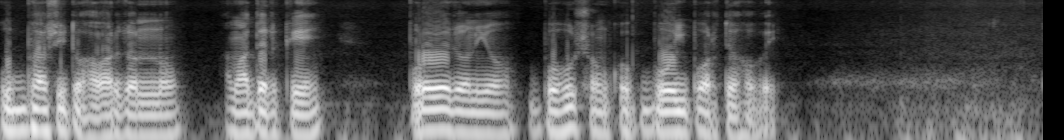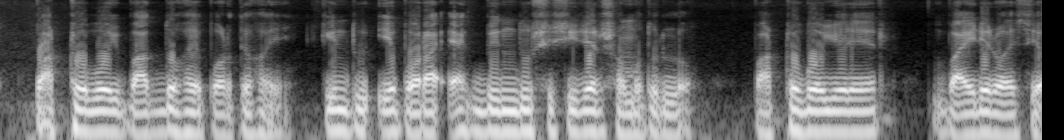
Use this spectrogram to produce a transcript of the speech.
উদ্ভাসিত হওয়ার জন্য আমাদেরকে প্রয়োজনীয় বহু সংখ্যক বই পড়তে হবে। পাঠ্য বই বাধ্য হয়ে পড়তে হয়, কিন্তু এ পড়া এক বিন্দু শিশিরের সমতুল্য। পাঠ্য বইয়ের বাইরে রয়েছে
